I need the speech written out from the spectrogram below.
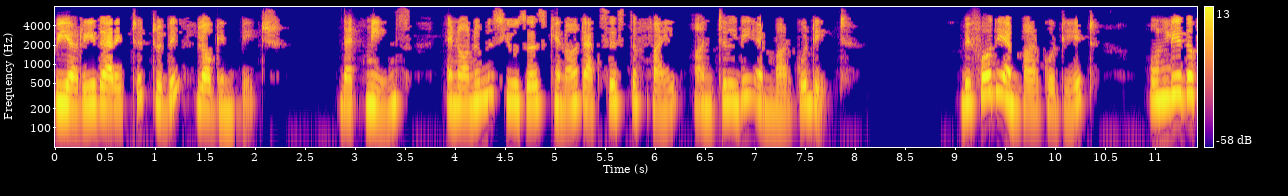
We are redirected to the login page. That means anonymous users cannot access the file until the embargo date. Before the embargo date, only the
